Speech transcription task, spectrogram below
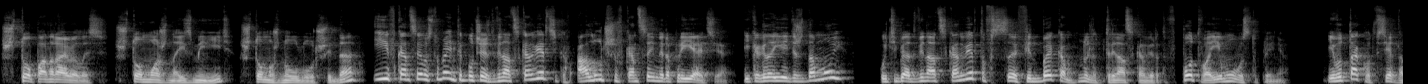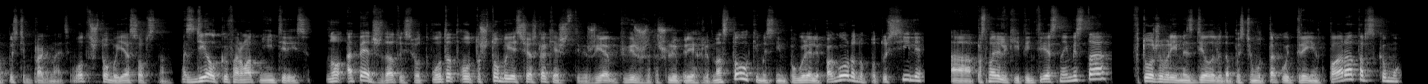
что понравилось, что можно изменить, что можно улучшить, да? И в конце выступления ты получаешь 12 конвертиков, а лучше в конце мероприятия. И когда едешь домой, у тебя 12 конвертов с фидбэком, ну или 13 конвертов по твоему выступлению. И вот так вот всех, допустим, прогнать. Вот чтобы я, собственно, сделал, какой формат мне интересен. Но опять же, да, то есть вот, вот это, вот чтобы я сейчас, как я сейчас вижу, я вижу, что это шлю приехали в настолки, мы с ним погуляли по городу, потусили, а, посмотрели какие-то интересные места, в то же время сделали, допустим, вот такой тренинг по ораторскому,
